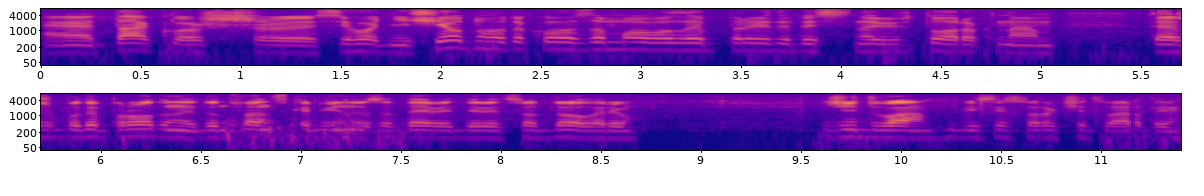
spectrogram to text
Е, Також е, сьогодні ще одного такого замовили, прийде десь на вівторок нам. Теж буде проданий Донфен з кабіною за 9900 доларів. G2 244.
